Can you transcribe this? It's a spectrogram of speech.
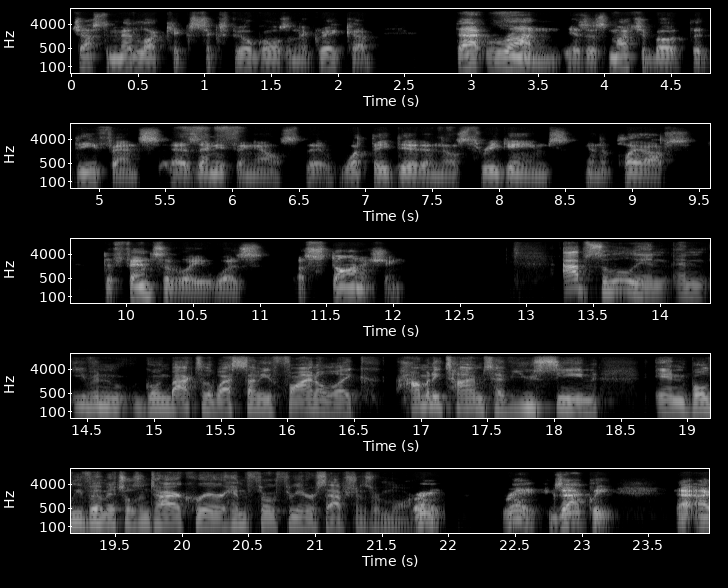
Justin Medlock kicked six field goals in the Grey Cup. That run is as much about the defense as anything else. That what they did in those three games in the playoffs defensively was astonishing. Absolutely, and and even going back to the West semifinal, like how many times have you seen in Bo Levi Mitchell's entire career him throw three interceptions or more? Right, right, exactly. I,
